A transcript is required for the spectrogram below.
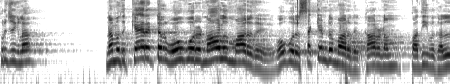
புரிஞ்சுங்களா நமது கேரக்டர் ஒவ்வொரு நாளும் மாறுது ஒவ்வொரு செகண்டும் மாறுது. காரணம் பதிவுகள்.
